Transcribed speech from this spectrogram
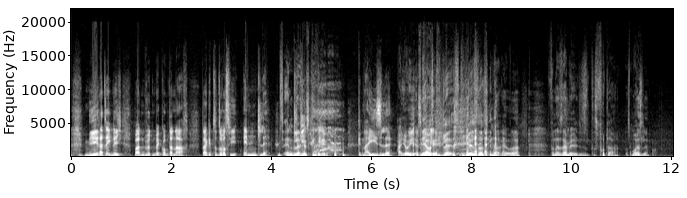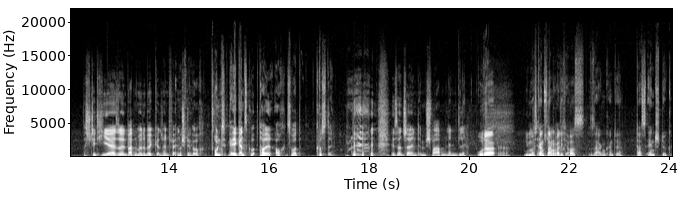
nee, tatsächlich nicht. Baden-Württemberg kommt danach. Da gibt es dann sowas wie Endle, Das Endle. Gneisle. Ajoi, es Nee, aber Stigle, Stigle ist das Innere, oder? Von der Semmel, das, das Futter, das Mäusle. Das steht hier so in Baden-Württemberg anscheinend für Endstück auch. Und äh, ganz toll auch das Wort Kruste. ist anscheinend im Schwabenländle. Oder, wie man es ganz langweilig aussagen könnte, das Endstück.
